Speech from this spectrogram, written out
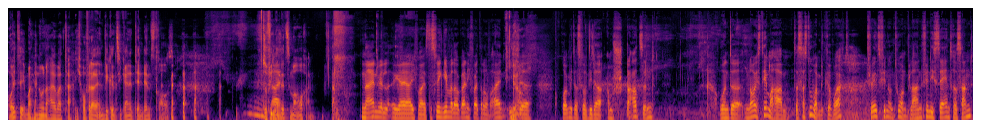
Heute immerhin nur ein halber Tag. Ich hoffe, da entwickelt sich keine Tendenz draus. So fing das letzte Mal auch an. Nein, wir, ja, ja, ich weiß. Deswegen gehen wir da auch gar nicht weiter drauf ein. Ich Genau. äh, freue mich, dass wir wieder am Start sind und äh, ein neues Thema haben. Das hast du mal mitgebracht. Trails finden und Touren planen. Finde ich sehr interessant.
